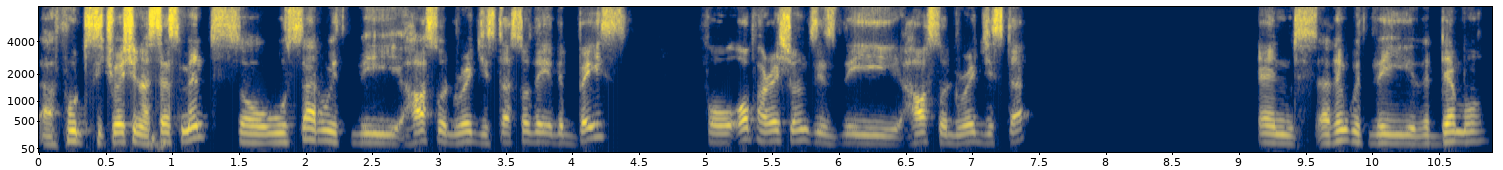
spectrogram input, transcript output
uh, food situation assessment. So we'll start with the household register. So the, the base for operations is the household register. And I think with the, the demo,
